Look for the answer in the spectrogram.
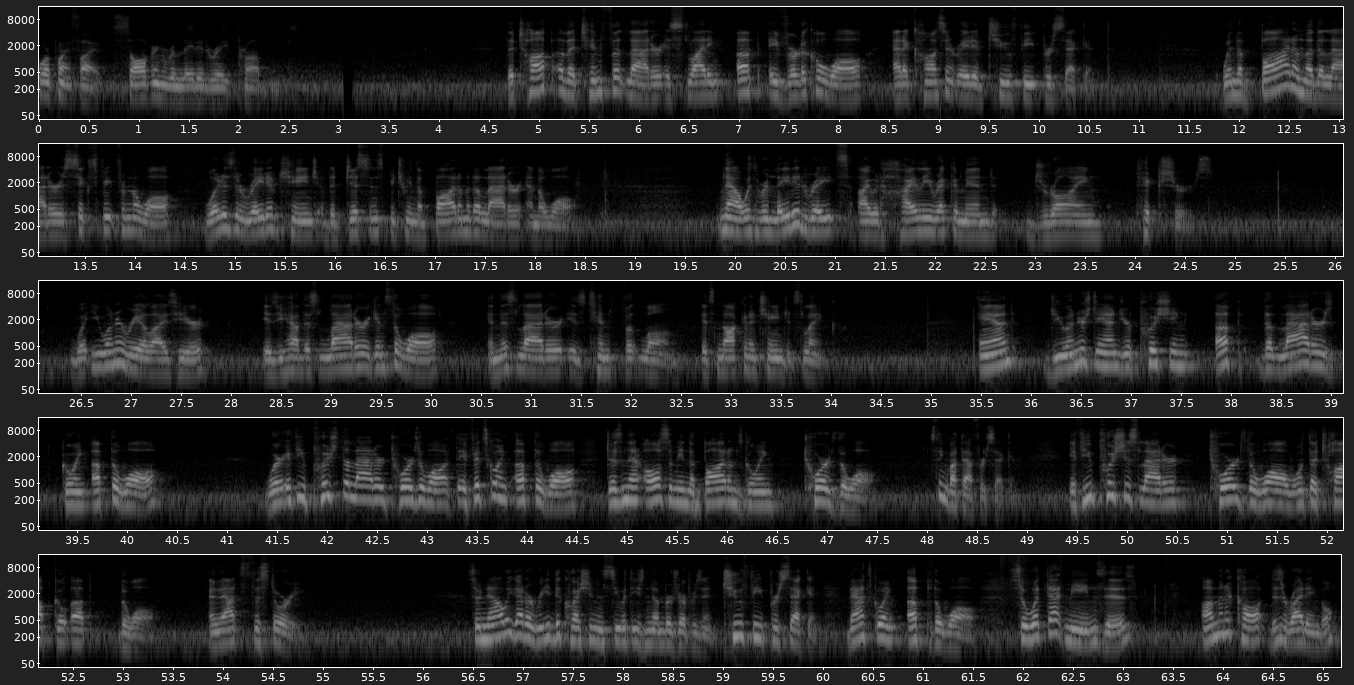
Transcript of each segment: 4.5, solving related rate problems. The top of a 10-foot ladder is sliding up a vertical wall at a constant rate of 2 feet per second. When the bottom of the ladder is 6 feet from the wall, what is the rate of change of the distance between the bottom of the ladder and the wall? Now, with related rates, I would highly recommend drawing pictures. What you want to realize here is you have this ladder against the wall, and this ladder is 10 foot long. It's not going to change its length. And do you understand you're pushing up the ladders going up the wall? Where if you push the ladder towards the wall, if it's going up the wall, doesn't that also mean the bottom's going towards the wall? Let's think about that for a second. If you push this ladder towards the wall, won't the top go up the wall? And that's the story. So now we got to read the question and see what these numbers represent. Two feet per second. That's going up the wall. So what that means is, I'm going to call, this is a right angle.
